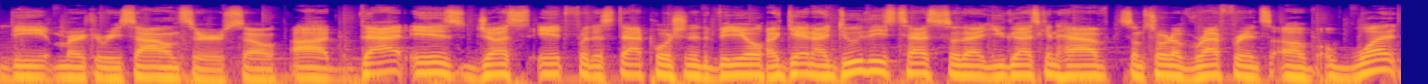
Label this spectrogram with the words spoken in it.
the mercury silencer. So uh, that is just it for the stat portion of the video. Again, I do these tests so that you guys can have some sort of reference of what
